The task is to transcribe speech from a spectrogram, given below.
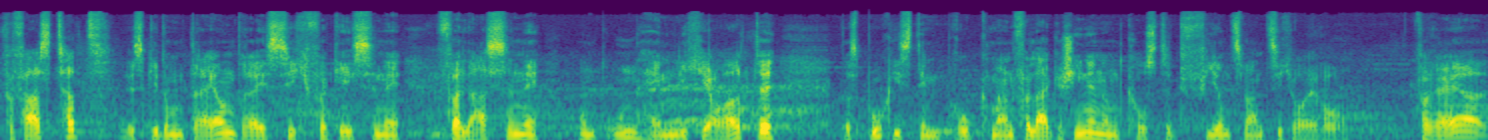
verfasst hat. Es geht um 33 vergessene, verlassene und unheimliche Orte. Das Buch ist im Bruckmann Verlag erschienen und kostet 24 Euro. Reier,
